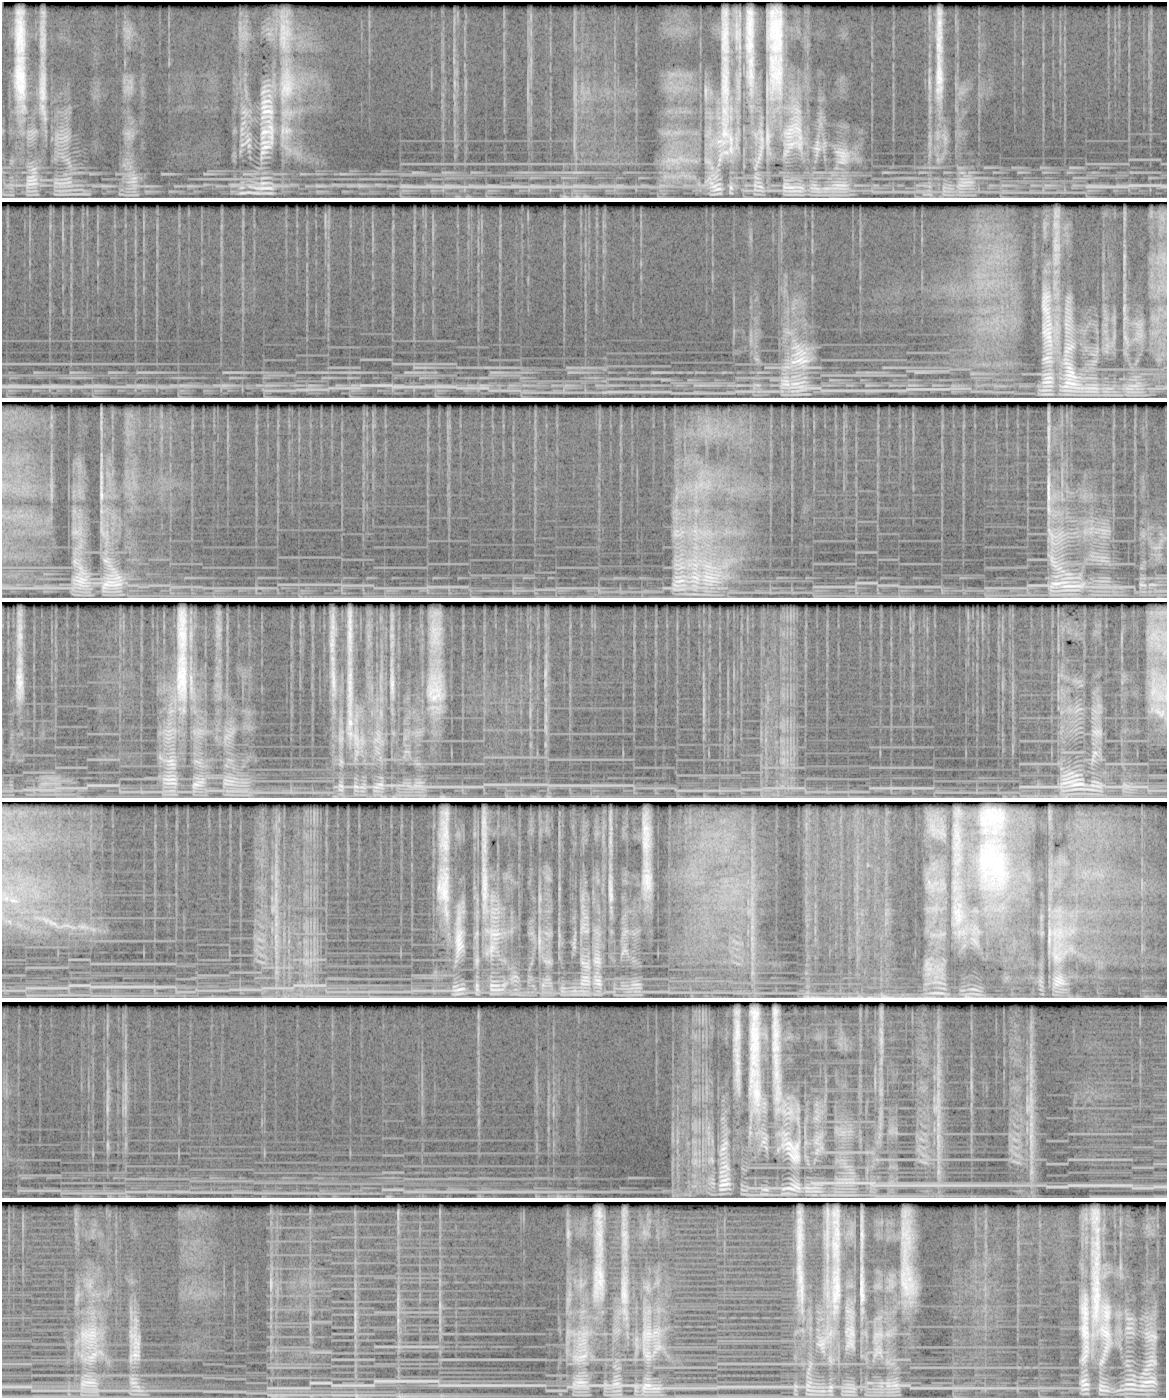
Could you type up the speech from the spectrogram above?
in a saucepan. No. How do you make... I wish you could like save where you were. Mixing bowl. Okay, good. Butter. Now I forgot what we were even doing. Oh, dough. Pasta, finally. Let's go check if we have tomatoes. Tomatoes. Sweet potato. Oh my god, do we not have tomatoes? Oh, jeez. Okay. I brought some seeds here. Do we? No, of course not. Okay. I. Okay, so no spaghetti. This one you just need tomatoes. Actually, you know what?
